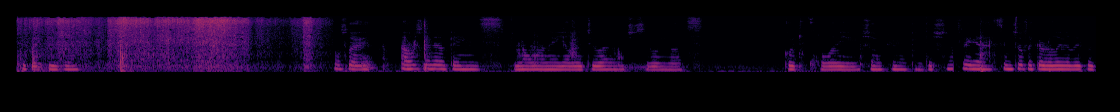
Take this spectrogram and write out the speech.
Quick and easy. Also I also ended up getting this vanilla and a yellow duo which is really nice good quality shampoo and conditioner. So yeah it seems like a really really good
